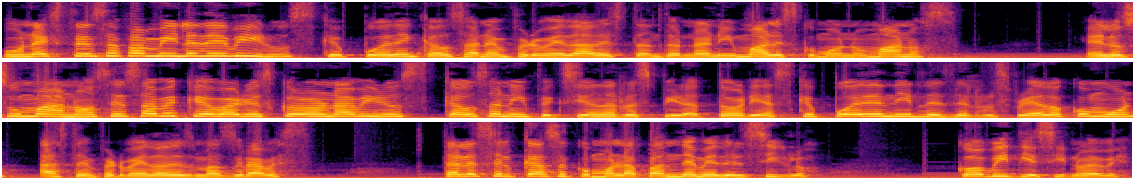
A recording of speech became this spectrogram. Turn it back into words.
Una extensa familia de virus que pueden causar enfermedades tanto en animales como en humanos. En los humanos se sabe que varios coronavirus causan infecciones respiratorias que pueden ir desde el resfriado común hasta enfermedades más graves. Tal es el caso como la pandemia del siglo, COVID-19.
